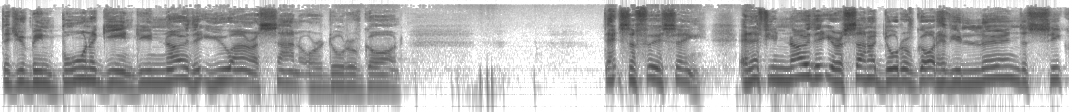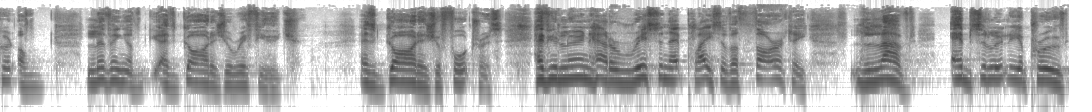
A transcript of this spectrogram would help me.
that you've been born again? Do you know that you are a son or a daughter of God? That's the first thing. And if you know that you're a son or daughter of God, have you learned the secret of living as God as your refuge? As God as your fortress? Have you learned how to rest in that place of authority, loved, absolutely approved,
